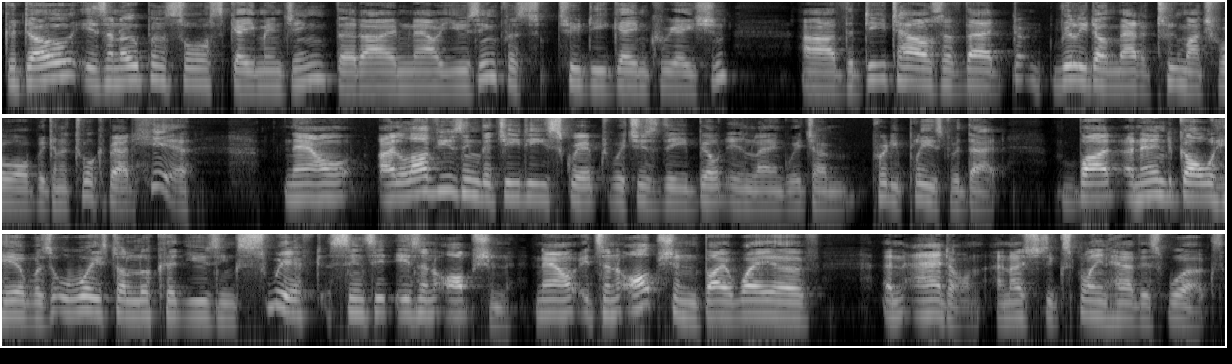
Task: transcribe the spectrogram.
Godot is an open source game engine that I'm now using for 2D game creation. Uh, the details of that really don't matter too much for what we're going to talk about here. Now, I love using the GD script, which is the built in language. I'm pretty pleased with that. But an end goal here was always to look at using Swift since it is an option. Now, it's an option by way of an add on, and I should explain how this works.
